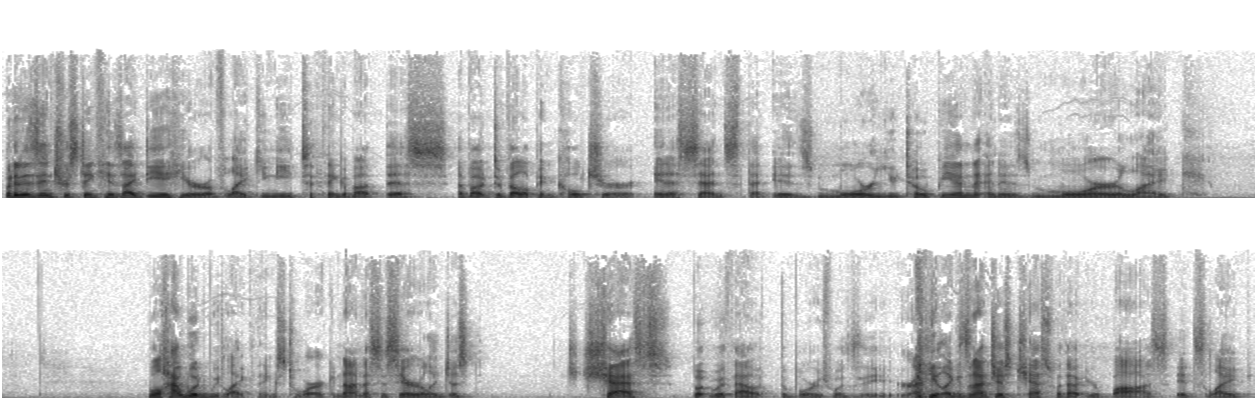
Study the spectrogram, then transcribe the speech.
but it is interesting his idea here of like you need to think about this about developing culture in a sense that is more utopian and is more like well how would we like things to work not necessarily just chess but without the bourgeoisie right? Like it's not just chess without your boss. It's like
